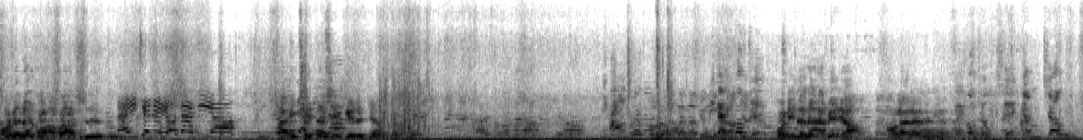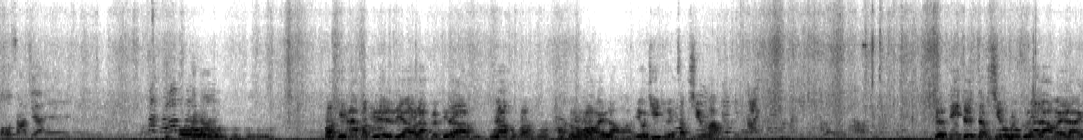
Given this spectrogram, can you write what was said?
我的热狗好不好吃？来一千的有大地哦。来一千的先给人家。你敢共钱？哦，你的在那边有。好，来来来来。共钱有些姜酱多啥价？哦。我见啊，我叫你聊啦，嗰啲啊，有啊有啊有啊，好多我喺樓啊，有雞腿十箱嘛，有雞腿十箱，好哥拿回来，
